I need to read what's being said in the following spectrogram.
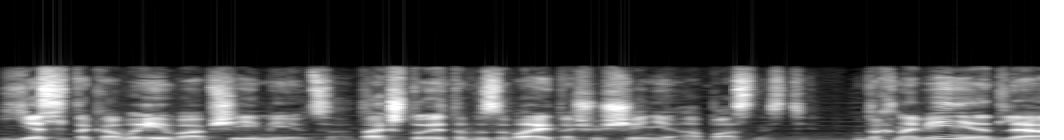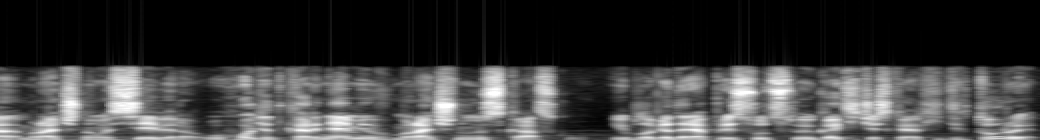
если таковые вообще имеются, так что это вызывает ощущение опасности. Вдохновение для мрачного севера уходит корнями в мрачную сказку, и благодаря присутствию готической архитектуры,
